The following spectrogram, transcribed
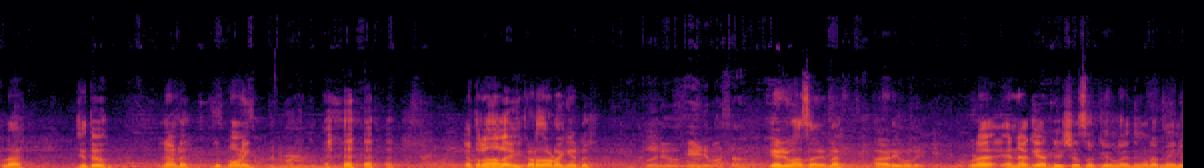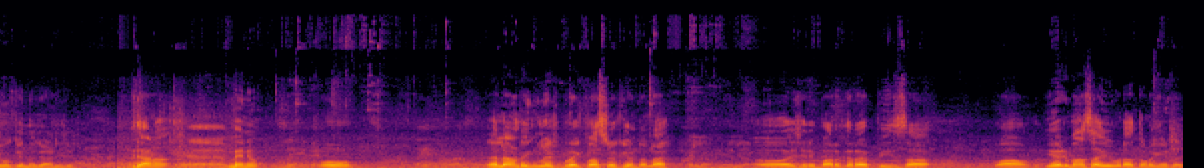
അല്ലേ? ജിത്തു അല്ലാണ്ട് ഗുഡ് മോർണിംഗ് ഗുഡ് മോർണിംഗ് എത്ര നാളായി കട തുടങ്ങിയിട്ട്? ഏഴ് മാസമായി അല്ലേ? അടിപൊളി. ഇവിടെ എന്നൊക്കെയാ ഡിഷസ് ഒക്കെ ഉള്ളത്? നിങ്ങളുടെ മെനു ഒക്കെ ഒന്ന് കാണിച്ചു ഇതാണ് മെനു ഓ. എല്ലാം ഉണ്ട്. ഇംഗ്ലീഷ് ബ്രേക്ക്ഫാസ്റ്റ് ഒക്കെ ഉണ്ടല്ലേ ഓ ശരി. ബർഗർ പിസ്സ വാ ഏഴ് മാസമായി ഇവിടെ തുടങ്ങിയിട്ട്.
